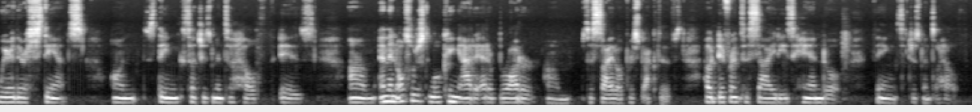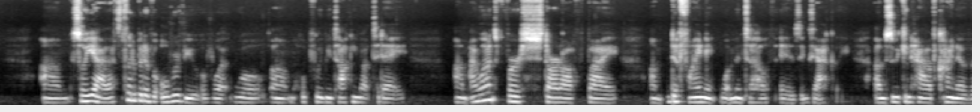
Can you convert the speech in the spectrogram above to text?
where their stance on things such as mental health is. Um, and then also just looking at it at a broader um, societal perspectives, how different societies handle things such as mental health. Um, so yeah, that's a little bit of an overview of what we'll um, hopefully be talking about today. Um, I want to first start off by um, defining what mental health is exactly, so we can have kind of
